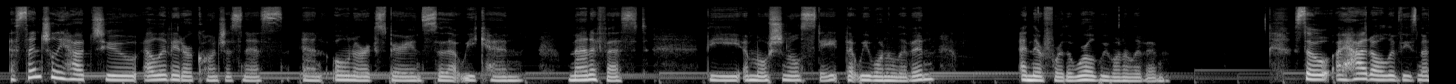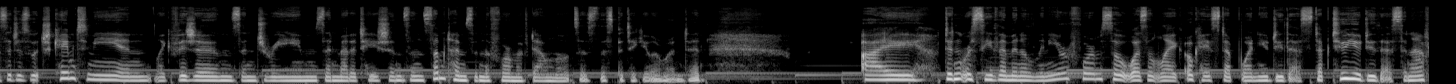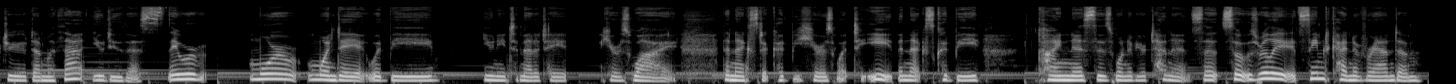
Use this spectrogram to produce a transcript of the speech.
Essentially, how to elevate our consciousness and own our experience so that we can manifest the emotional state that we want to live in, and therefore the world we want to live in. So I had all of these messages which came to me in like visions and dreams and meditations, and sometimes in the form of downloads, as this particular one did. I didn't receive them in a linear form, so it wasn't like, okay, step one, you do this, step two, you do this, and after you're done with that, you do this. They were more one day it would be, you need to meditate, here's why. The next, it could be, here's what to eat. The next could be, kindness is one of your tenets. So, so it was really, it seemed kind of random.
